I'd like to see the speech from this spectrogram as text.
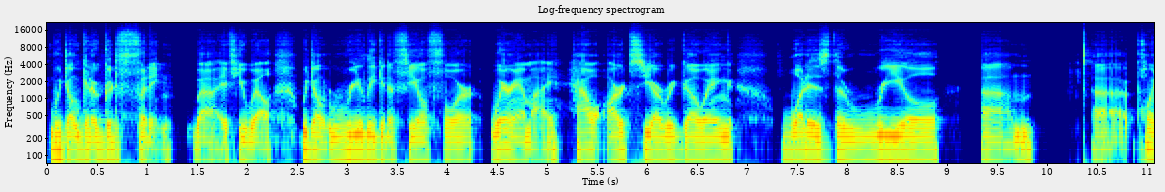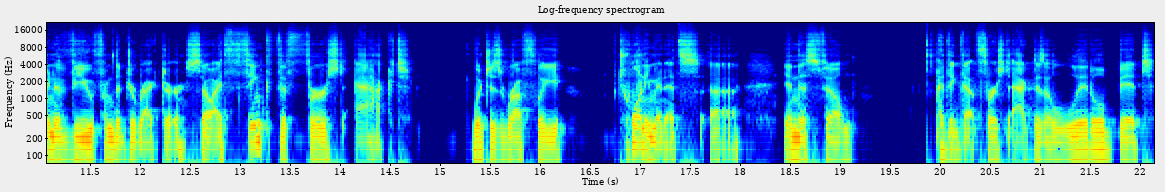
we don't get a good footing, uh, if you will. We don't really get a feel for where am I? How artsy are we going? what is the real um, uh, point of view from the director. So I think the first act, which is roughly 20 minutes uh, in this film, I think that first act is a little bit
